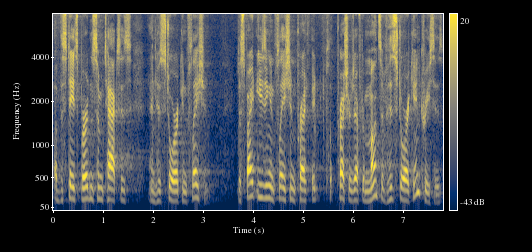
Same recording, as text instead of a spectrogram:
of the state's burdensome taxes and historic inflation. Despite easing inflation pre pressures after months of historic increases,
